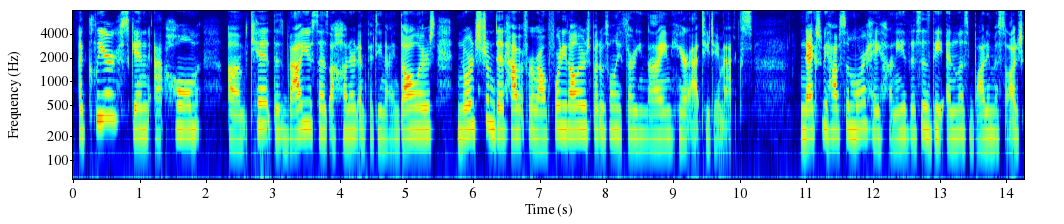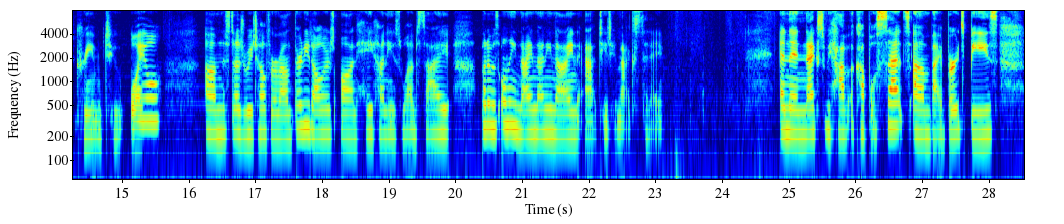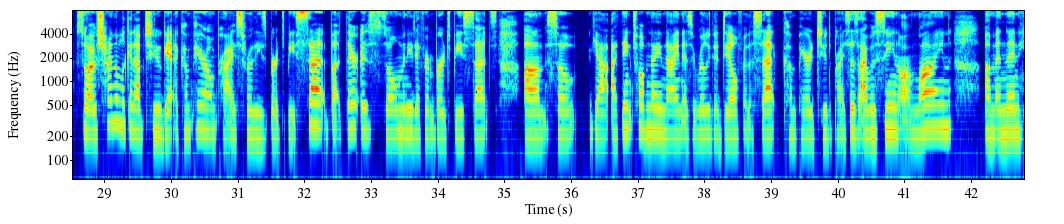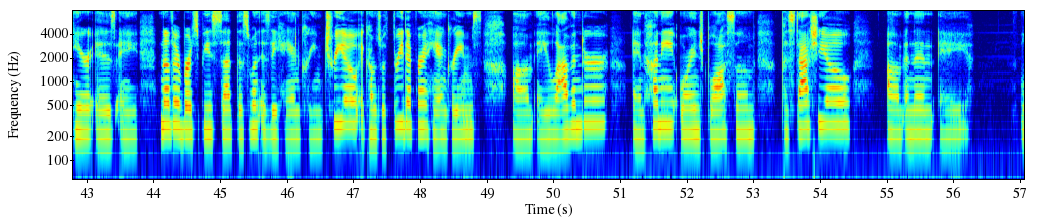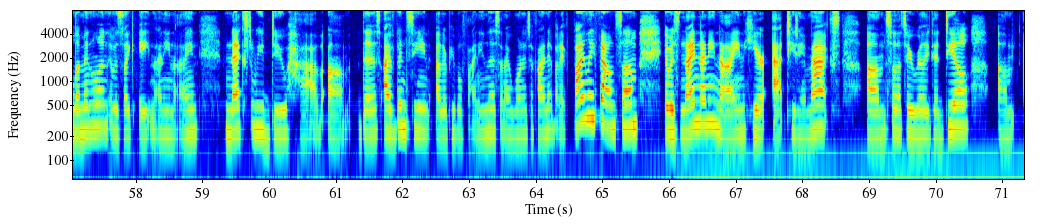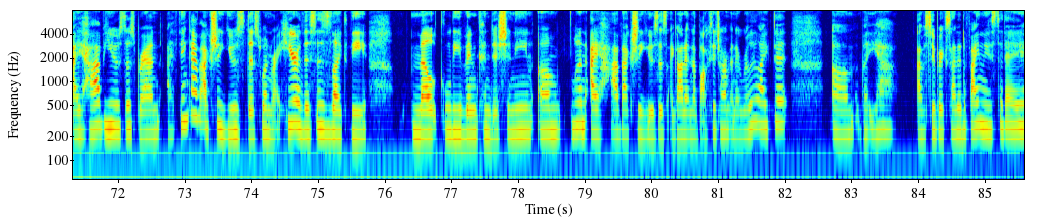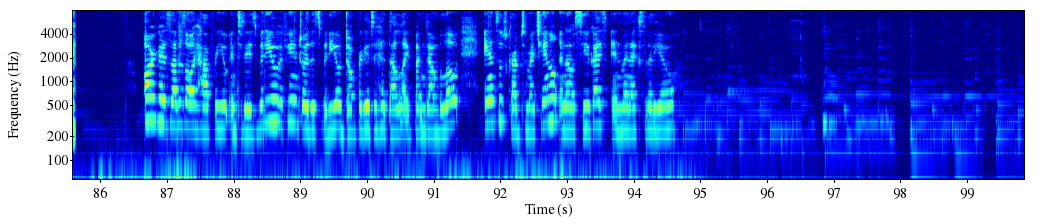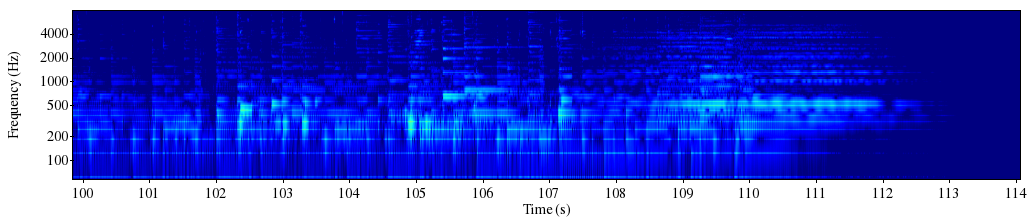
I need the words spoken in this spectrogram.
a clear skin at home um, kit. This value says $159. Nordstrom did have it for around $40, but it was only 39 here at TJ Maxx. Next, we have some more Hey Honey. This is the Endless Body Massage Cream to Oil. Um, this does retail for around $30 on Hey Honey's website, but it was only $9.99 at TJ Maxx today. And then next we have a couple sets um, by Burt's Bees. So I was trying to look it up to get a compare on price for these Burt's Bees set, but there is so many different Burt's Bees sets. Um, so yeah, I think $12.99 is a really good deal for the set compared to the prices I was seeing online. Um, and then here is a, another Burt's Bees set. This one is the hand cream trio. It comes with three different hand creams, um, a lavender and honey, orange blossom, pistachio, um, and then a lemon one it was like $8.99 next we do have um this. I've been seeing other people finding this and i wanted to find it but i finally found some. It was $9.99 here at tj maxx. Um so that's a really good deal. Um i have used this brand. I think i've actually used this one right here. This is like the milk leave-in conditioning um one. I have actually used this. I got it in a boxycharm and i really liked it. Um but yeah I was super excited to find these today. Alright guys, that is all I have for you in today's video. If you enjoyed this video, don't forget to hit that like button down below and subscribe to my channel and I will see you guys in my next video.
